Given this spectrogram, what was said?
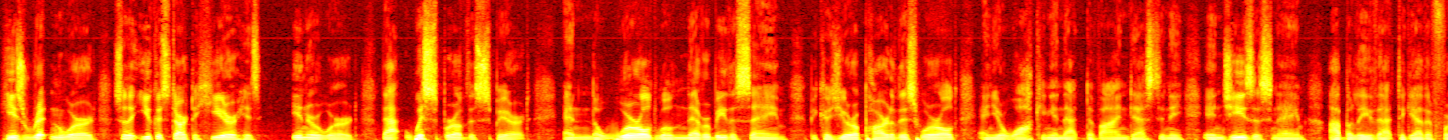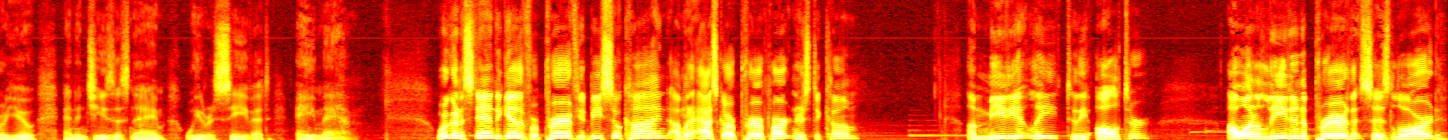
his written word so that you could start to hear his inner word, that whisper of the Spirit. And the world will never be the same because you're a part of this world and you're walking in that divine destiny. In Jesus' name, I believe that together for you. And in Jesus' name, we receive it. Amen. We're going to stand together for prayer if you'd be so kind. I'm going to ask our prayer partners to come immediately to the altar. I want to lead in a prayer that says, Lord,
